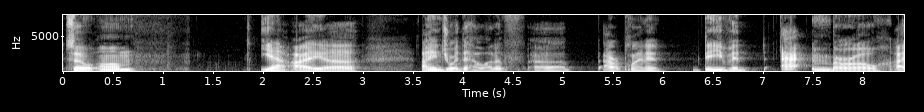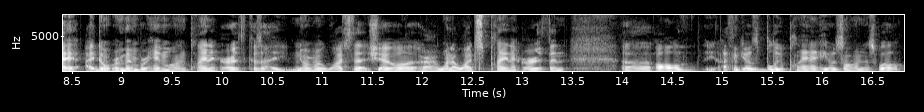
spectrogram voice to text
so um yeah i uh i enjoyed the hell out of uh our planet david Attenborough. I, I don't remember him on Planet Earth because I normally watch that show uh, or when I watched Planet Earth and uh, all. I think it was Blue Planet he was on as well.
